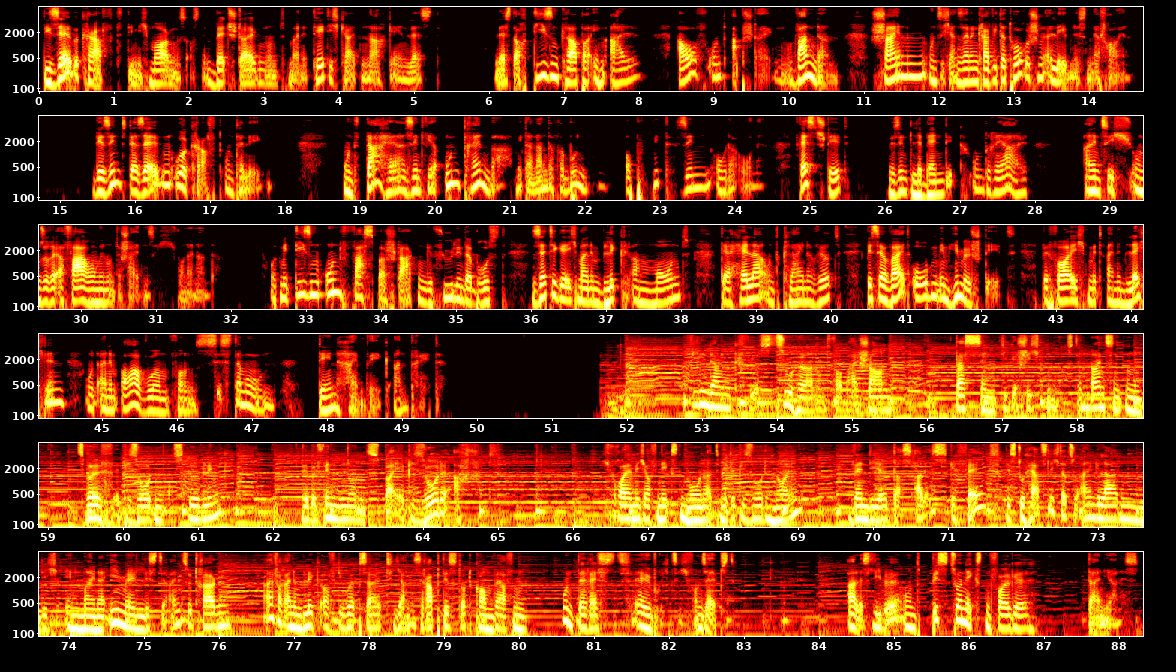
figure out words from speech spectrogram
Dieselbe Kraft, die mich morgens aus dem Bett steigen und meine Tätigkeiten nachgehen lässt, lässt auch diesen Körper im All auf und absteigen, wandern, scheinen und sich an seinen gravitatorischen Erlebnissen erfreuen. Wir sind derselben Urkraft unterlegen. Und daher sind wir untrennbar miteinander verbunden ob mit Sinn oder ohne. Fest steht, wir sind lebendig und real, einzig unsere Erfahrungen unterscheiden sich voneinander. und mit diesem unfassbar starken Gefühl in der Brust sättige ich meinen Blick am Mond, der heller und kleiner wird, bis er weit oben im Himmel steht, bevor ich mit einem Lächeln und einem Ohrwurm von Sister Moon den Heimweg antrete. Vielen Dank fürs Zuhören und Vorbeischauen. Das sind die Geschichten aus dem 19. zwölf Episoden aus Döbling. Wir befinden uns bei Episode 8. Ich freue mich auf nächsten Monat mit Episode 9. Wenn dir das alles gefällt, bist du herzlich dazu eingeladen, dich in meiner E-Mail-Liste einzutragen. Einfach einen Blick auf die Website janisraptis.com werfen und der Rest erübrigt sich von selbst. Alles Liebe und bis zur nächsten Folge, dein Janis.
